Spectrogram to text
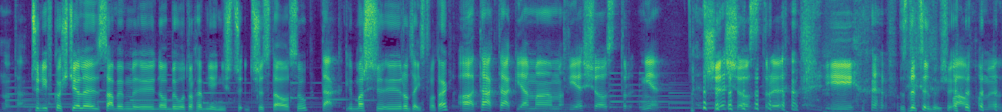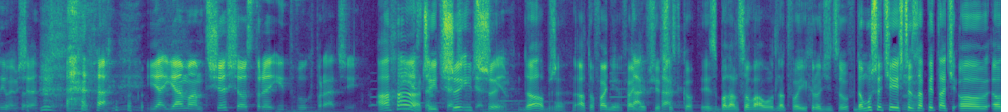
no tak. Czyli w kościele samym y, no, było trochę mniej niż trzy- 300 osób. Tak. Masz y, rodzeństwo, tak? A, tak, tak, ja mam dwie siostry, nie, trzy siostry i Zdecyduj się. Wow, pomyliłem się. tak. Ja, ja mam trzy siostry i dwóch braci. Aha, czyli trzy trzecim i trzy. dzieckiem. Dobrze, a to fajnie, fajnie Tak, się tak. wszystko y, zbalansowało dla twoich rodziców. No muszę cię jeszcze No. zapytać o, o,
